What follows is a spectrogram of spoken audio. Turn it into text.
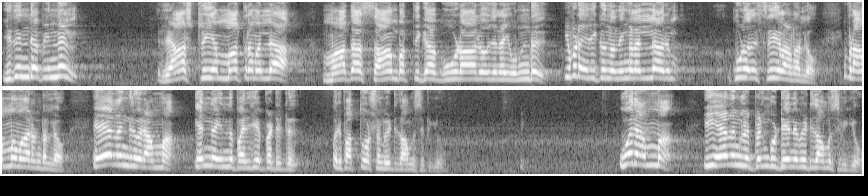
ഇതിന്റെ പിന്നിൽ രാഷ്ട്രീയം മാത്രമല്ല മത സാമ്പത്തിക ഗൂഢാലോചനയുണ്ട്. ഇവിടെ ഇരിക്കുന്ന നിങ്ങളെല്ലാവരും കൂടുതൽ സ്ത്രീകളാണല്ലോ. ഇവിടെ അമ്മമാരുണ്ടല്ലോ. ഏതെങ്കിലും ഒരു അമ്മ എന്നെ ഇന്ന് പരിചയപ്പെട്ടിട്ട് ഒരു പത്ത് വർഷം വീട്ടിൽ താമസിപ്പിക്കുമോ ഒരമ്മ ഈ ഏതെങ്കിലും ഒരു പെൺകുട്ടി എന്നെ വീട്ടിൽ താമസിപ്പിക്കുമോ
